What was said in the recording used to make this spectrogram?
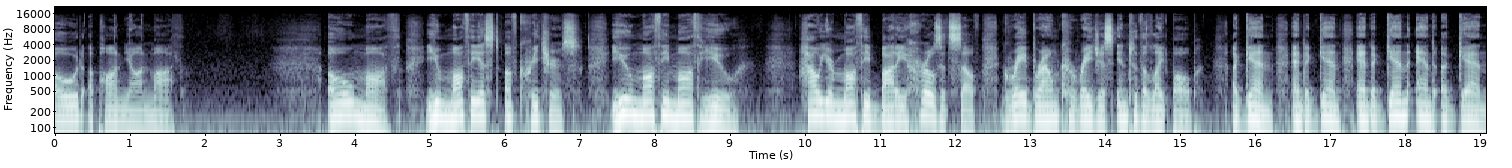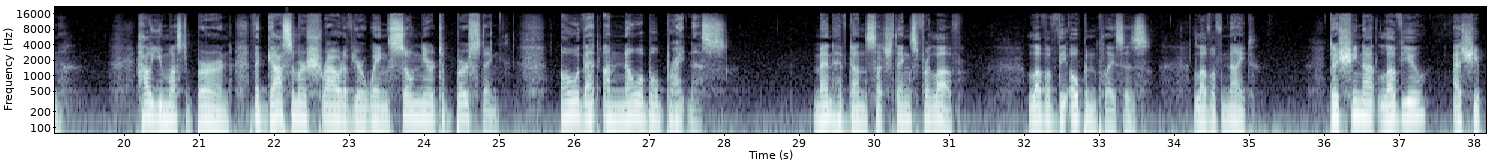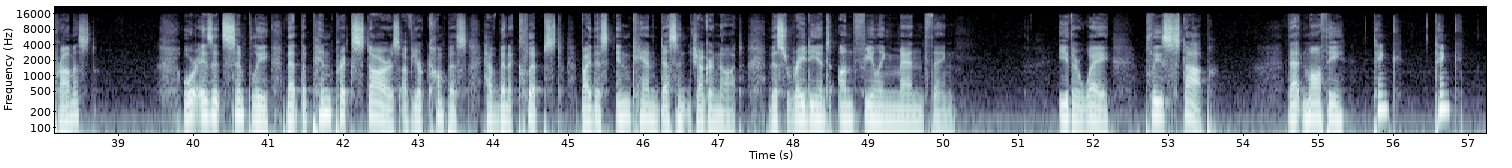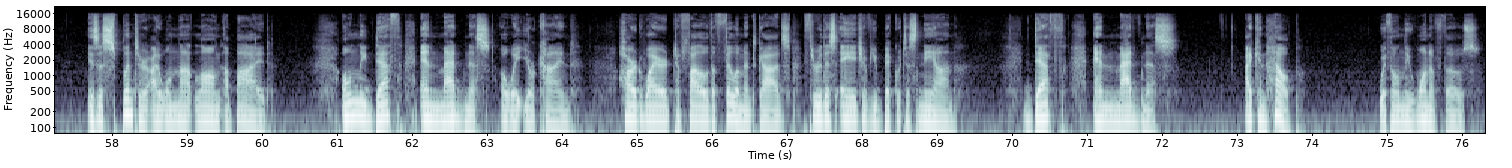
Ode upon Yon Moth. O moth, you mothiest of creatures, you mothy moth, you! How your mothy body hurls itself, gray brown courageous, into the light bulb, again and again and again and again! How you must burn, the gossamer shroud of your wings so near to bursting! Oh, that unknowable brightness! Men have done such things for love love of the open places, love of night. Does she not love you as she promised? Or is it simply that the pinprick stars of your compass have been eclipsed by this incandescent juggernaut, this radiant, unfeeling man thing? Either way, please stop. That mothy tink, tink is a splinter I will not long abide. Only death and madness await your kind, hardwired to follow the filament gods through this age of ubiquitous neon. Death and madness. I can help with only one of those.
